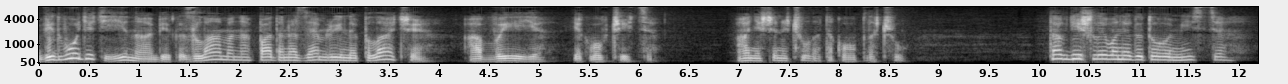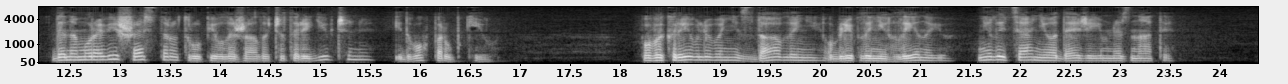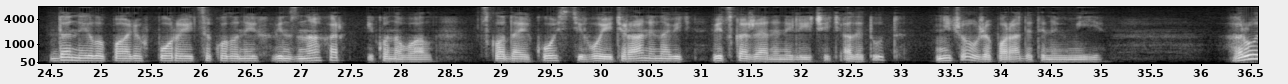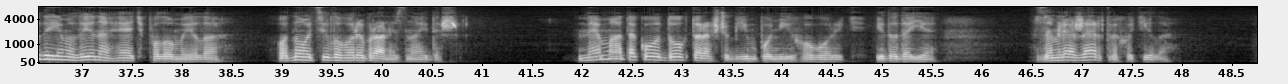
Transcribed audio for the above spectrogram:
Відводять її набік, зламана, пада на землю і не плаче, а виє, як вовчиця. Ганя ще не чула такого плачу. Так дійшли вони до того місця, де на мураві шестеро трупів лежало чотири дівчини і двох парубків. Повикривлювані, здавлені, обліплені глиною, ні лиця, ні одежі їм не знати. Данило палюх порається коло них, він знахар і коновал, складає кості, гоїть рани, навіть від скажени не лічить, але тут нічого вже порадити не вміє. Груди їм глина геть поломила, одного цілого ребра не знайдеш. Нема такого доктора, щоб їм поміг, говорить, і додає. Земля жертви хотіла.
